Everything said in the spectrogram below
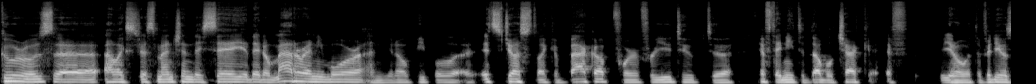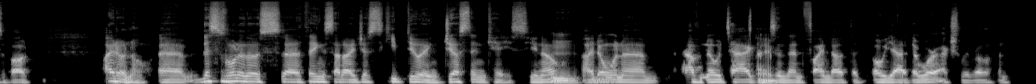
gurus uh, Alex just mentioned, they say they don't matter anymore, and you know, people, uh, it's just like a backup for for YouTube to if they need to double check if you know what the video is about. I don't know. Um, this is one of those uh, things that I just keep doing just in case. You know, mm. I don't want to have no tags Same. and then find out that oh yeah they were actually relevant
